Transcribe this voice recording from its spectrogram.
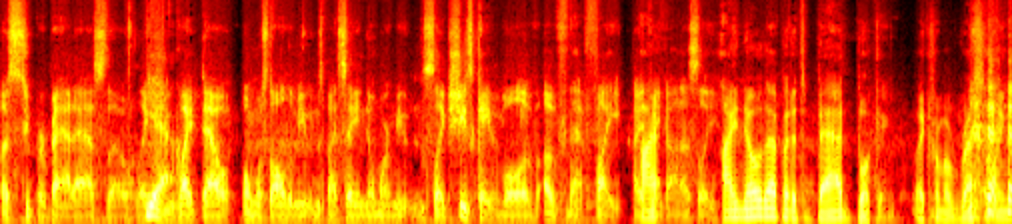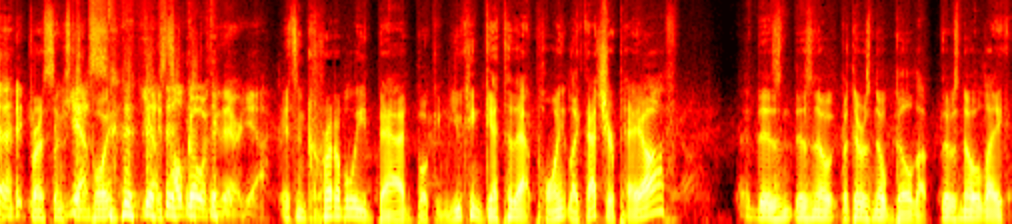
a super badass, though. Like, Yeah. she wiped out almost all the mutants by saying no more mutants. Like, she's capable of, of that fight, I, I- think, honestly. I know that, but it's bad booking. Like from a wrestling wrestling Yes. standpoint, yes, I'll go with you there, yeah. it's incredibly bad booking. You can get to that point, like that's your payoff. There's there's no, but there was no build up. There was no like,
